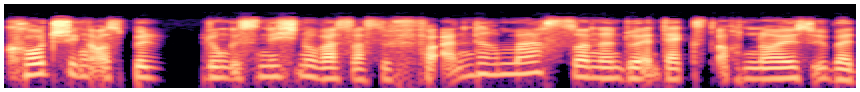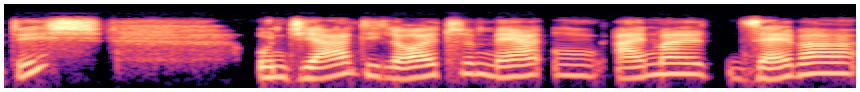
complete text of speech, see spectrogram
Coaching-Ausbildung ist nicht nur was, was du für andere machst, sondern du entdeckst auch Neues über dich. Und ja, die Leute merken einmal selber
